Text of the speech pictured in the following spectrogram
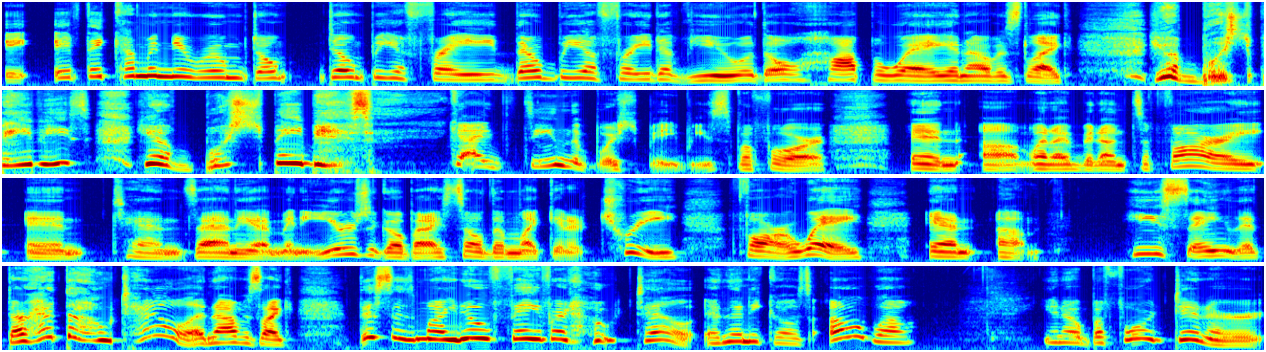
if they come in your room, don't don't be afraid. They'll be afraid of you. They'll hop away. And I was like, "You have bush babies? You have bush babies?" I'd seen the bush babies before, and um, when I've been on safari in Tanzania many years ago, but I saw them like in a tree far away, and um, he's saying that they're at the hotel, and I was like, "This is my new favorite hotel," and then he goes, "Oh well, you know, before dinner."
